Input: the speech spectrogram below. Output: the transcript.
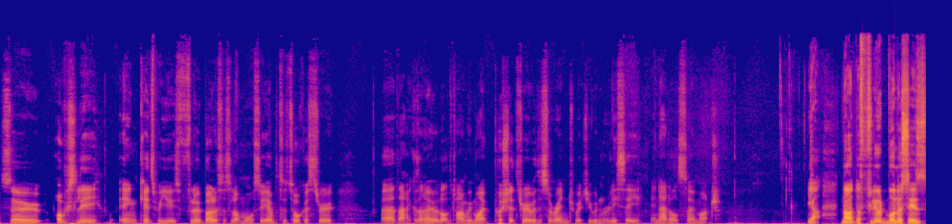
So obviously in kids we use fluid boluses a lot more. So you're able to talk us through uh, that because I know a lot of the time we might push it through with a syringe which you wouldn't really see in adults so much. Yeah. Now the fluid boluses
